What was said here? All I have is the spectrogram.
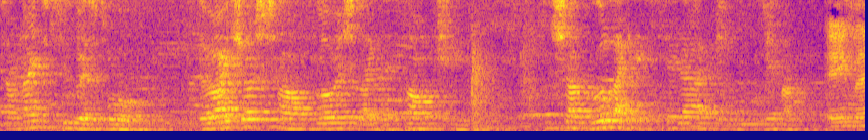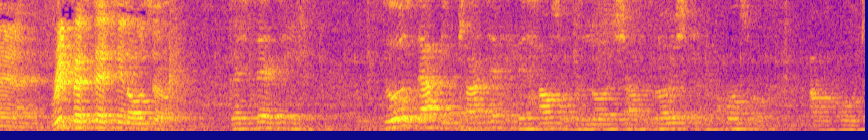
Psalm 92, verse 12. The righteous shall flourish like a palm tree. He shall grow like a cedar in Lebanon. Amen. Read verse 13 also. Verse 13. Those that be planted in the house of the Lord shall flourish in the courts of our God.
